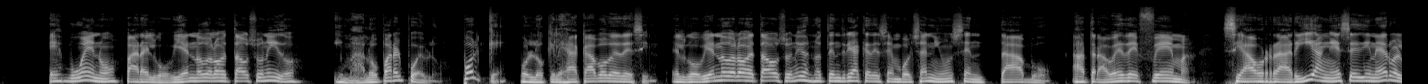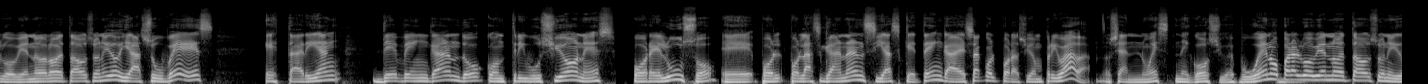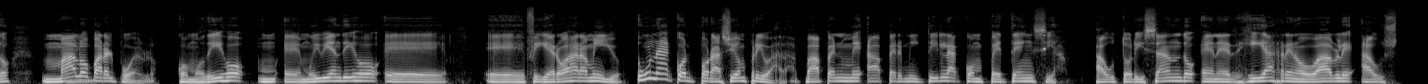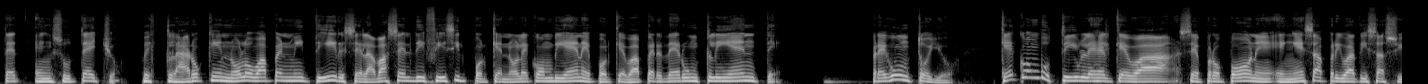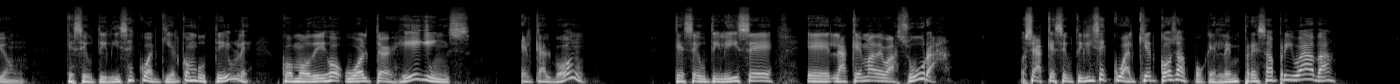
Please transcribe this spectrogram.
es bueno para el gobierno de los Estados Unidos y malo para el pueblo. ¿Por qué? Por lo que les acabo de decir. El gobierno de los Estados Unidos no tendría que desembolsar ni un centavo a través de FEMA. Se ahorrarían ese dinero el gobierno de los Estados Unidos y a su vez estarían devengando contribuciones por el uso, eh, por, por, las ganancias que tenga esa corporación privada. O sea, no es negocio, es bueno para el gobierno de Estados Unidos, malo para el pueblo. Como dijo, mm, eh, muy bien dijo eh, eh, Figueroa Jaramillo, una corporación privada va a, permitir la competencia autorizando energía renovable a usted en su techo. Pues claro que no lo va a permitir, se la va a hacer difícil porque no le conviene, porque va a perder un cliente. Pregunto yo, ¿qué combustible es el que va se propone en esa privatización? Que se utilice cualquier combustible, como dijo Walter Higgins, el carbón que se utilice eh, la quema de basura. O sea, que se utilice cualquier cosa porque es la empresa privada.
